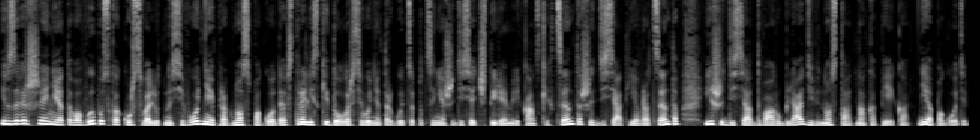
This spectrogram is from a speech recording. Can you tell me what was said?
И в завершении этого выпуска курс валют на сегодня и прогноз погоды. Австралийский доллар сегодня торгуется по цене 64 американских цента, 60 евроцентов и 62 рубля 91 копейка. И о погоде.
